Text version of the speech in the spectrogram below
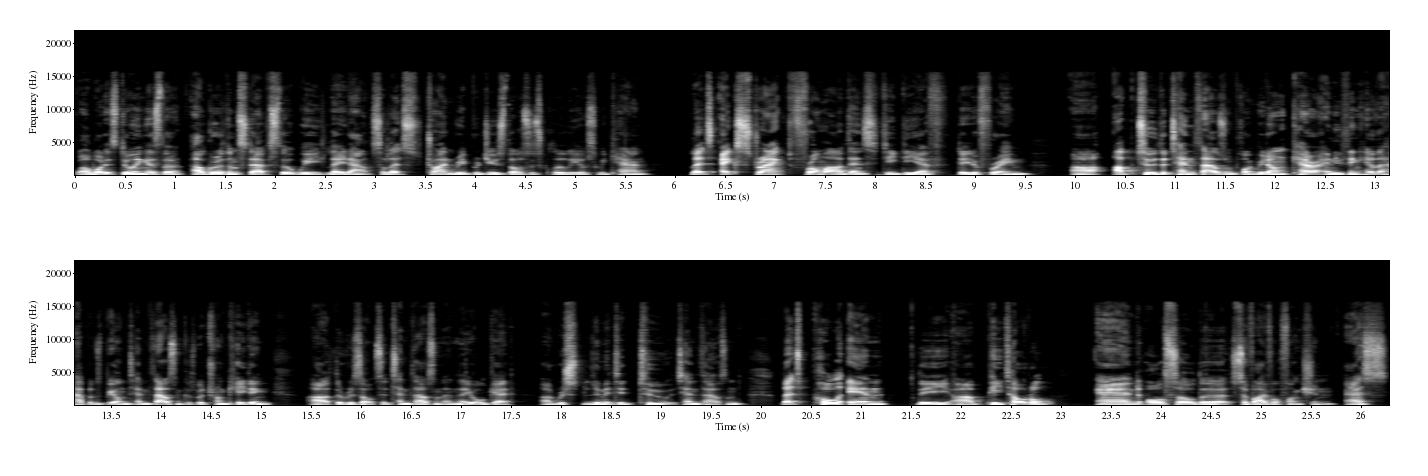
well, what it's doing is the algorithm steps that we laid out. So let's try and reproduce those as clearly as we can. Let's extract from our density DF data frame uh, up to the 10,000 point. We don't care anything here that happens beyond 10,000 because we're truncating uh, the results at 10,000 and they all get uh, limited to 10,000. Let's pull in the uh, p total and also the survival function s.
